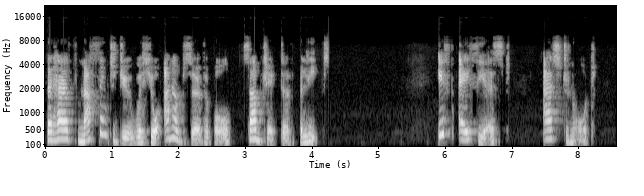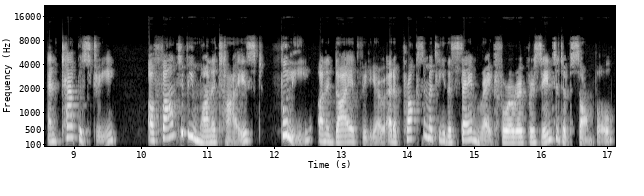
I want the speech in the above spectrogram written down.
that have nothing to do with your unobservable, subjective beliefs. If atheist, astronaut, and tapestry are found to be monetized fully on a diet video at approximately the same rate for a representative sample,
